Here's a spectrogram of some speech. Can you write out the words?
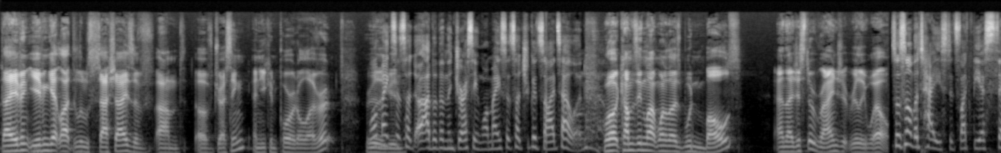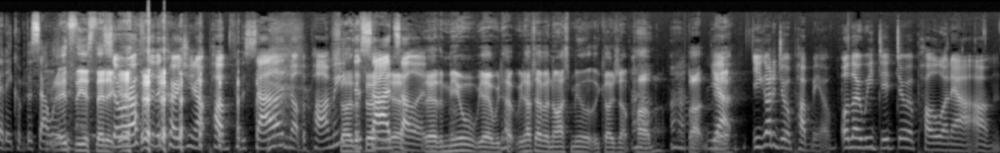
they even you even get like the little sachets of um of dressing, and you can pour it all over it. Really what makes good. it such other than the dressing? What makes it such a good side salad? well, it comes in like one of those wooden bowls, and they just arrange it really well. So it's not the taste; it's like the aesthetic of the salad. It's the aesthetic. So we're off to the Kojonup pub for the salad, not the palmy, So the, fir- side yeah, salad. Yeah, the meal. Yeah, we'd have we'd have to have a nice meal at the Kojonup Pub, but Yeah, yeah. you got to do a pub meal. Although we did do a poll on our um,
